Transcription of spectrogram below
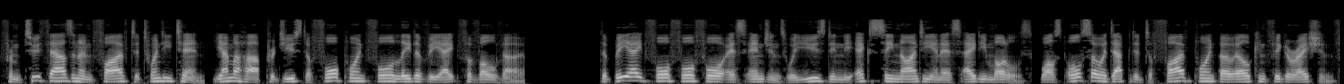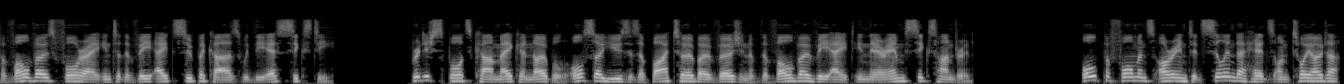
From 2005 to 2010, Yamaha produced a 4.4-liter V8 for Volvo. The B8444S engines were used in the XC90 and S80 models, whilst also adapted to 5.0L configuration for Volvo's foray into the V8 supercars with the S60. British sports car maker Noble also uses a bi-turbo version of the Volvo V8 in their M600. All performance-oriented cylinder heads on Toyota,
